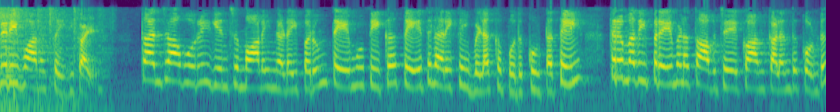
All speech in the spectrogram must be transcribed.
விரிவான செய்திகள். தஞ்சாவூரில் இன்று மாலை நடைபெறும் தேமுதிக தேர்தல் அறிக்கை விளக்க பொதுக்கூட்டத்தில் திருமதி பிரேமலதா விஜயகாந்த் கலந்து கொண்டு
